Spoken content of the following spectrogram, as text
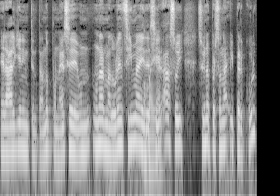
era alguien intentando ponerse un, una armadura encima y oh decir, ah, soy, soy una persona hiper cool.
